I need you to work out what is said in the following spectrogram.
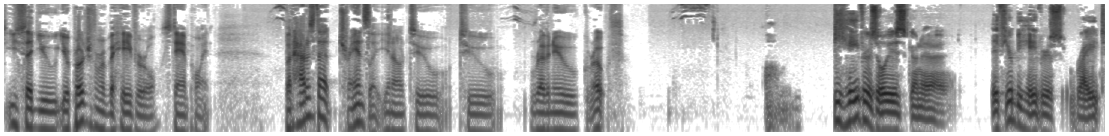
you said you you approach it from a behavioral standpoint. But how does that translate, you know, to to revenue growth? Um, behavior is always going to, if your behavior is right,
